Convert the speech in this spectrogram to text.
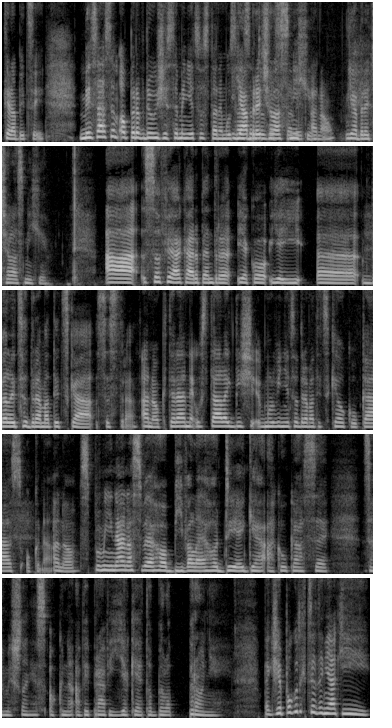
krabici. Myslela jsem opravdu, že se mi něco stane, musela Já jsem brečela to smíchy. Ano. Já brečela smíchy. A Sofia Carpenter jako její uh, velice dramatická sestra. Ano, která neustále, když mluví něco dramatického, kouká z okna. Ano, vzpomíná na svého bývalého Diega a kouká se zamyšleně z okna a vypráví, jaké to bylo pro něj. Takže pokud chcete nějaký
